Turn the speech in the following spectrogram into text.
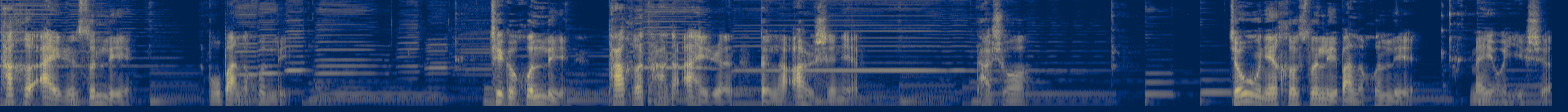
他和爱人孙俪不办了婚礼。这个婚礼，他和他的爱人等了二十年。他说。九五年和孙俪办了婚礼，没有仪式，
